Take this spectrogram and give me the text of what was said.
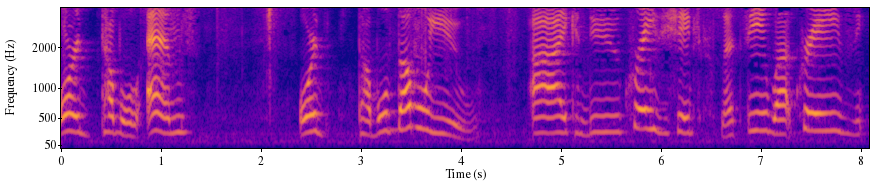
Or double M's. Or double W. I can do crazy shapes. Let's see what crazy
